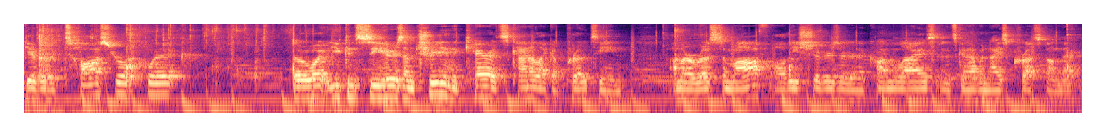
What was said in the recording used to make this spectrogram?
Give it a toss real quick. So what you can see here is I'm treating the carrots kind of like a protein. I'm gonna roast them off. All these sugars are gonna caramelize and it's gonna have a nice crust on there.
